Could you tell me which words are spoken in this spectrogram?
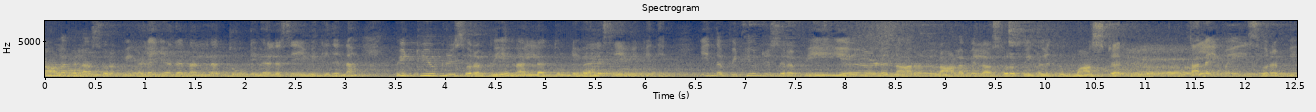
நாளமில்லா சுரப்பிகளை எதை நல்லா தூண்டி வேலை செய்ய வைக்குதுன்னா பிட்யூட்ரி சுரப்பியை நல்லா தூண்டி வேலை செய்ய வைக்குது. இந்த பிட்யூட்ரி சுரப்பி ஏழு நார நாளமில்லா சுரப்பிகளுக்கு மாஸ்டர் தலைமை சுரப்பி.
